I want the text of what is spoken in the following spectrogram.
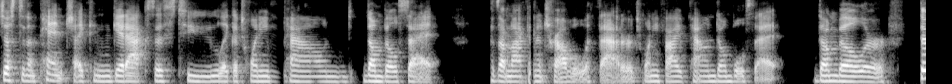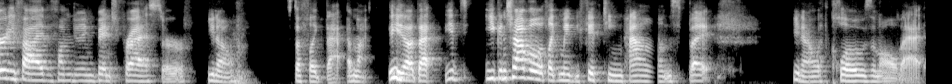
just in a pinch, I can get access to like a 20 pound dumbbell set because I'm not going to travel with that or a 25 pound dumbbell set, dumbbell or 35 if I'm doing bench press or, you know, stuff like that. I'm not, you know, that it's, you can travel with like maybe 15 pounds, but, you know, with clothes and all that,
